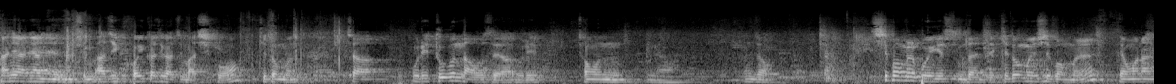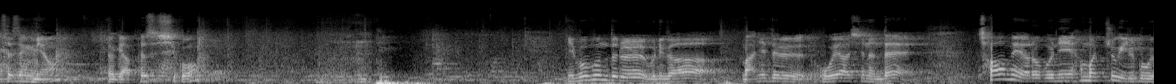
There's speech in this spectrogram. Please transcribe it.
아니 아니 아니 지금 아직 거기까지 가지 마시고 기도문. 자 우리 두 분 나오세요. 우리 정훈 어, 현정. 시범을 보이겠습니다. 이제 기도문 시범을. 영원한 새 생명. 여기 앞에서 쉬고. 이 부분들을 우리가 많이들 오해하시는데 처음에 여러분이 한번 쭉 읽고,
